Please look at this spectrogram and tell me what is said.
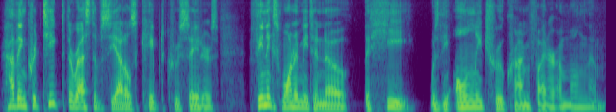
Having critiqued the rest of Seattle's Caped Crusaders, Phoenix wanted me to know that he was the only true crime fighter among them.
